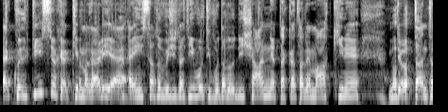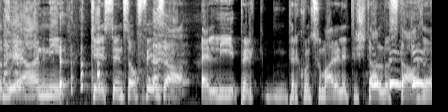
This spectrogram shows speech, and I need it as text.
è quel tizio che, che magari è, è in stato vegetativo tipo da 12 anni, attaccato alle macchine di 82 anni, che senza offesa è lì per, per consumare elettricità allo Stato.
